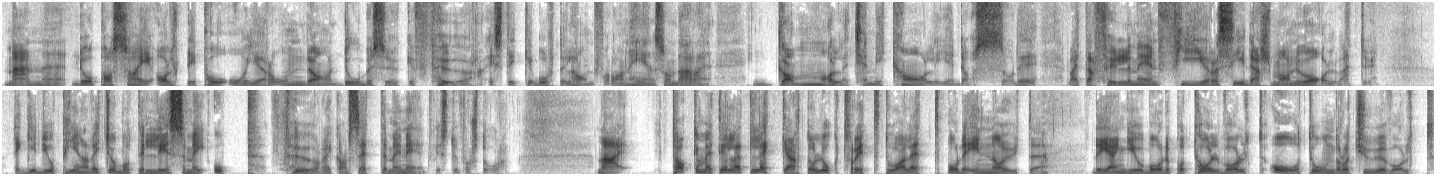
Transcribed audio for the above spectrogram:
Men eh, da passer jeg alltid på å gjøre unna dobesøket før jeg stikker bort til han, for han har en sånn der gammel kjemikaliedass, og det, veit der fyller med en firesiders manual, vet du. Jeg gidder jo pinadø ikke å måtte lese meg opp før jeg kan sette meg ned, hvis du forstår. Nei, takke meg til et lekkert og luktfritt toalett både inne og ute. Det gjenger jo både på 12 volt og 220 volt,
